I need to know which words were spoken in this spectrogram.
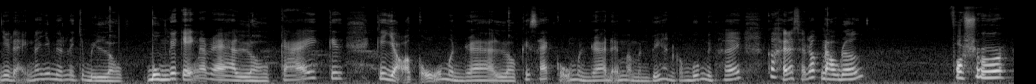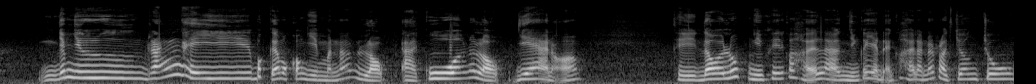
Giai đoạn nó giống như là chuẩn bị lột, bung cái kén nó ra, lột cái cái cái vỏ cũ mình ra, lột cái xác cũ mình ra để mà mình biến thành con bướm như thế. Có thể nó sẽ rất đau đớn for sure. Giống như rắn hay bất kể một con gì mà nó lột à cua nó lột da nọ. Thì đôi lúc nhiều khi có thể là những cái giai đoạn có thể là nó rất là trơn tru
